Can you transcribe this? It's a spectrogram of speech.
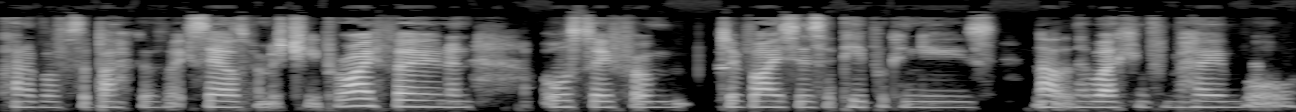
kind of off the back of like sales from its cheaper iPhone and also from devices that people can use now that they're working from home more.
